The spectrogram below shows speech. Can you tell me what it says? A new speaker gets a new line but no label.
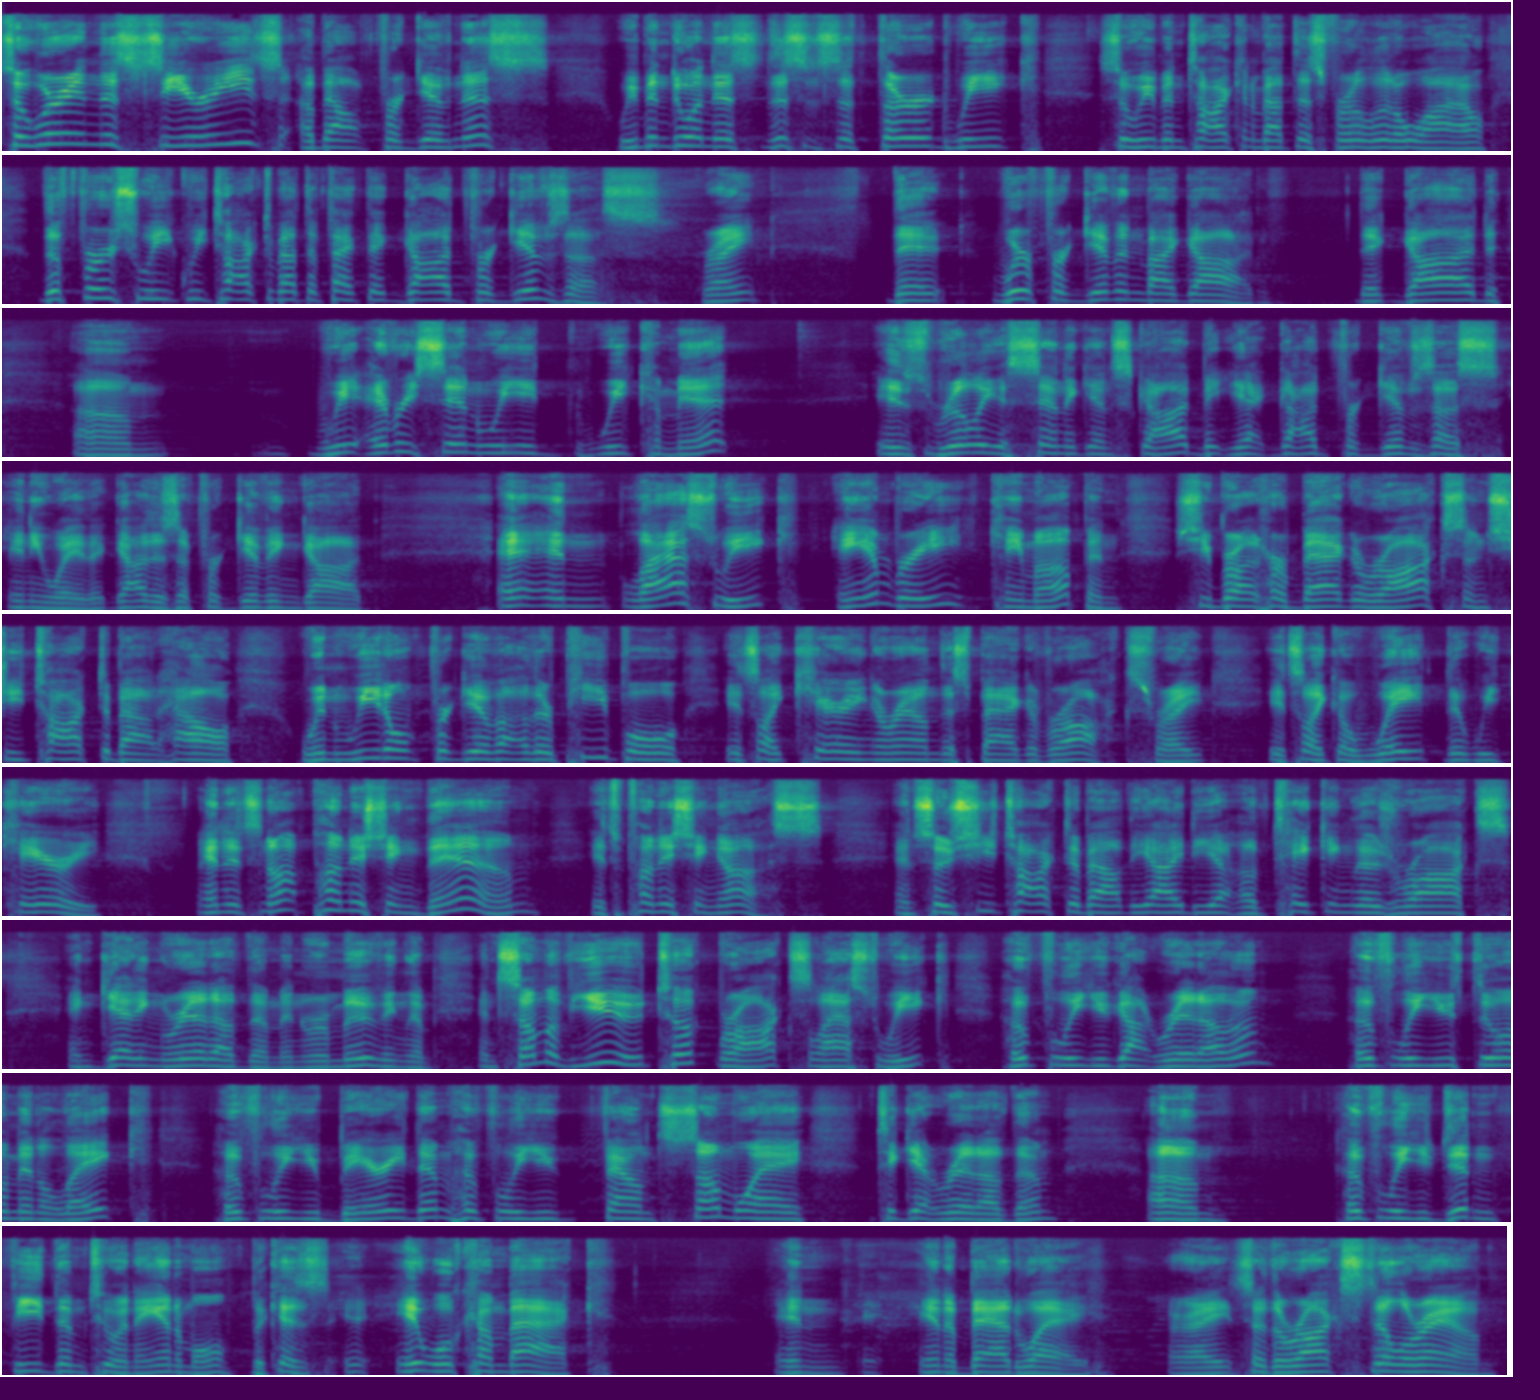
So, we're in this series about forgiveness. We've been doing this, this is the third week, so we've been talking about this for a little while. The first week, we talked about the fact that God forgives us, right? That we're forgiven by God, that God, um, we, every sin we, we commit is really a sin against God, but yet God forgives us anyway, that God is a forgiving God. And, and last week, Ambry came up and she brought her bag of rocks and she talked about how when we don't forgive other people, it's like carrying around this bag of rocks, right? It's like a weight that we carry. And it's not punishing them, it's punishing us. And so she talked about the idea of taking those rocks and getting rid of them and removing them. And some of you took rocks last week. Hopefully, you got rid of them. Hopefully, you threw them in a lake. Hopefully, you buried them. Hopefully, you found some way to get rid of them. Um, hopefully, you didn't feed them to an animal because it, it will come back in, in a bad way. All right, so the rock's still around.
